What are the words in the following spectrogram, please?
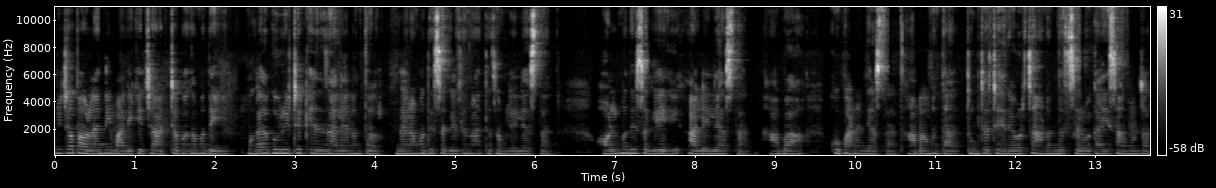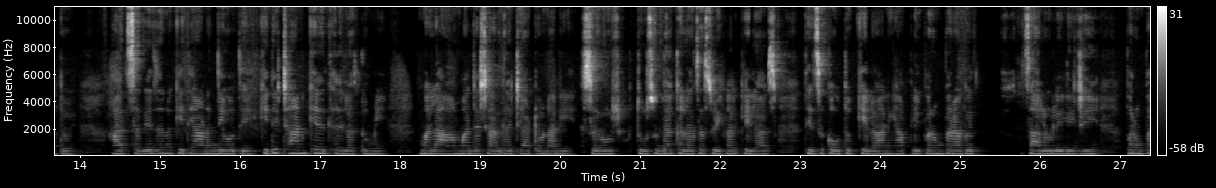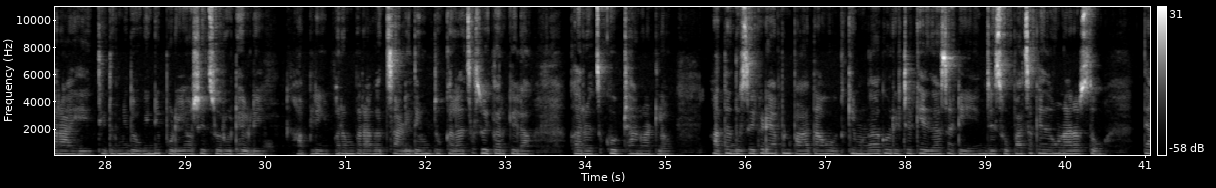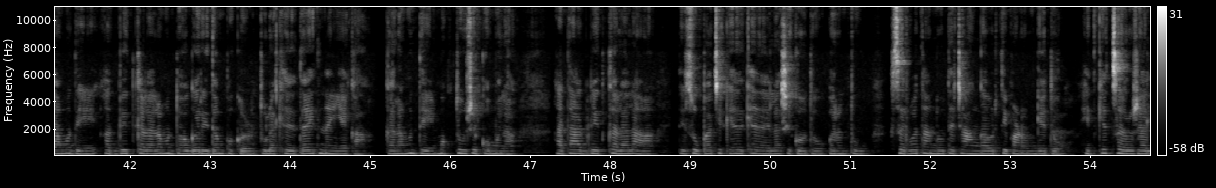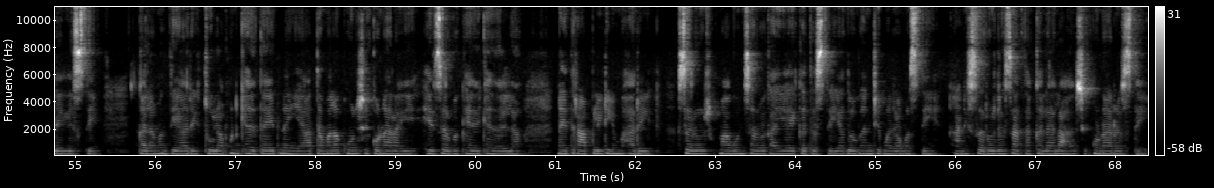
मीच्या पावलांनी मालिकेच्या आजच्या भागामध्ये मंगळागौरीचे खेळ झाल्यानंतर घरामध्ये सगळेजण आता जमलेले असतात. हॉलमध्ये सगळे आलेले असतात. आबा खूप आनंदी असतात. आबा म्हणतात तुमच्या चेहऱ्यावरचा आनंद सर्व काही सांगून जातोय. आज सगळेजण किती आनंदी होते. किती छान खेळ खेळलात तुम्ही. मला माझ्या शारदाची आठवण आली. सरोज तूसुद्धा कलाचा स्वीकार केलास. तिचं कौतुक केलं आणि आपली परंपरागत चालवलेली जी परंपरा आहे ती तुम्ही दोघींनी पुढे अशीच सुरू ठेवली. आपली परंपरागत साडी देऊन तू कलाचा स्वीकार केला. खरंच खूप छान वाटलं. आता दुसरीकडे आपण पाहत आहोत की मंगळागौरीच्या खेळासाठी जे सोपाचा खेळ होणार असतो त्यामध्ये अद्वैत कलाला म्हणतो अगं रिदम पकड तुला खेळता येत नाही आहे का? कला म्हणते मग तू शिकव मला. आता अद्वैत कलाला ते सोपाचे खेळ खेळायला शिकवतो परंतु सर्व तांदूळ त्याच्या अंगावरती पाडून घेतो. इतकेच सर्व झालेले असते. कला म्हणते अरे तुला पण खेळता येत नाही आहे आता मला कोण शिकवणार आहे हे सर्व खेळ खेळायला? नाहीतर आपली टीम हारेल. सरोज मागून सर्व काही ऐकत असते. या दोघांची मजा मस्ती आणि सरोजच आता कलाला शिकवणार असते.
